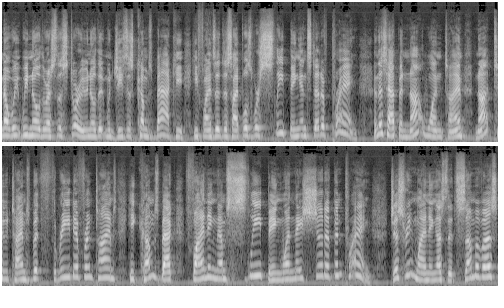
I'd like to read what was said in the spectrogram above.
Now, we, we know the rest of the story. We know that when Jesus comes back, he, he finds the disciples were sleeping instead of praying. And this happened not one time, not two times, but three different times. He comes back finding them sleeping when they should have been praying. Just reminding us that some of us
